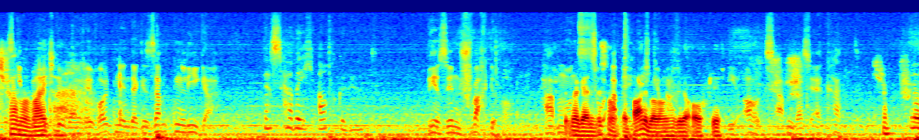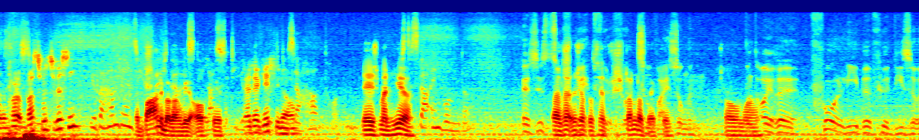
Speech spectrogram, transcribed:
Ich Es fahr gibt mal weiter. über Revolten in der gesamten Liga. Das habe ich auch gehört. Wir sind schwach geworden, haben Ich würde gerne wissen, ob der Bahnübergang wieder aufgeht. Die Orks haben das erkannt. Ich hab, äh, wa- was willst du wissen? Der Bahnübergang wieder aufgeht. Ja, der geht wieder auf. Nee, ich meine hier. Ist da ein Wunder? Es ist Ich weiß zu nicht, ob das jetzt Standardwerk ist. Schauen wir Und mal. eure Vorliebe für diese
